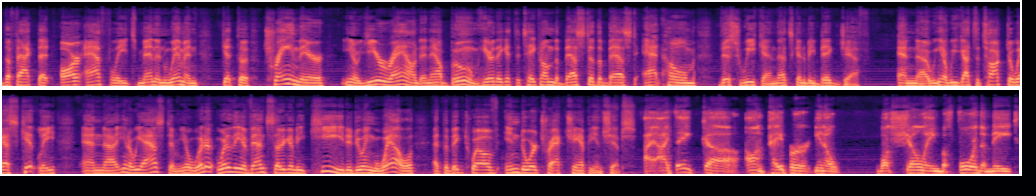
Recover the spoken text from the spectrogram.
the fact that our athletes, men and women, get to train there, you know, year round, and now boom, here they get to take on the best of the best at home this weekend. That's going to be big, Jeff. And uh, you know, we got to talk to Wes Kittley, and uh, you know, we asked him, you know, what are, what are the events that are going to be key to doing well at the Big Twelve Indoor Track Championships? I, I think uh, on paper, you know, what's showing before the meet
